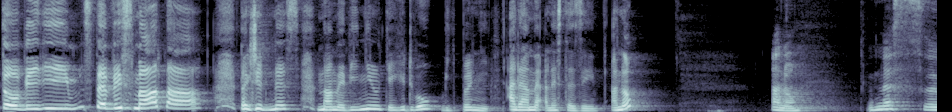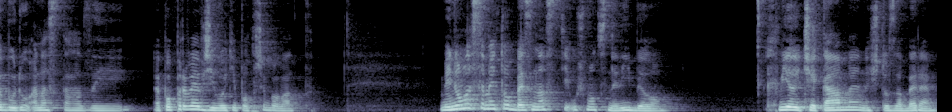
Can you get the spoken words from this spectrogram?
To vidím, jste vysmátá. Takže dnes máme výměnu těch dvou výplní a dáme anestezii, ano? Ano, dnes budu anastázii poprvé v životě potřebovat. Minule se mi to bez nasti už moc nelíbilo. Chvíli čekáme, než to zabere.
